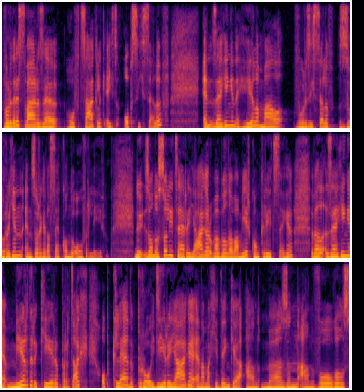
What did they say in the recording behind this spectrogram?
Voor de rest waren zij hoofdzakelijk echt op zichzelf en zij gingen helemaal voor zichzelf zorgen en zorgen dat zij konden overleven. Nu, zo'n solitaire jager, wat wil dat wat meer concreet zeggen? Wel, zij gingen meerdere keren per dag op kleine prooidieren jagen en dan mag je denken aan muizen, aan vogels,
